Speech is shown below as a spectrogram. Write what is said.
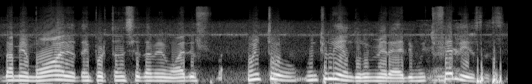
da memória, da importância da memória. Muito, muito lindo, Mirelle, muito feliz. Assim.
